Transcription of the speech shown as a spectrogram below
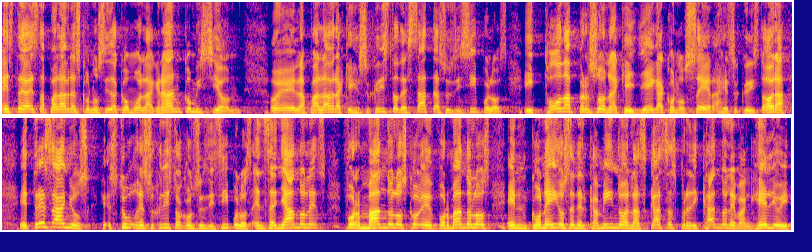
esta, esta palabra es conocida como la gran comisión, eh, la palabra que Jesucristo desata a sus discípulos y toda persona que llega a conocer a Jesucristo. Ahora, tres años estuvo Jesucristo con sus discípulos, enseñándoles, formándolos, eh, formándolos con ellos en el camino, en las casas, predicando el Evangelio y,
